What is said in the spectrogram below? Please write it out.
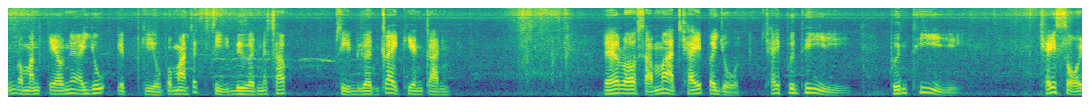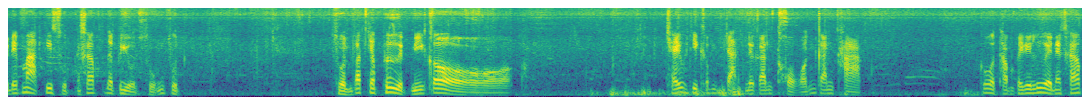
งกับมันแก้วเนี่ยอายุเก็บเกี่ยวประมาณสักสี่เดือนนะครับสี่เดือนใกล้เคียงกัน แล้วเราสามารถใช้ประโยชน์ใช้พื้นที่พื้นที่ใช้สอยได้มากที่สุดนะครับ ได้ประโยชน์สูงสุด ส่วนวัชพืชนี้ก็ ใช้วิธีกำจัดโดยการถอนการถาก ก็ทำไปเรื่อยๆนะครับ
